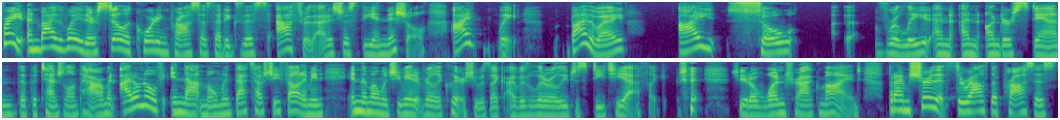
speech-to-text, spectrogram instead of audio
Right. And by the way, there's still a courting process that exists after that. It's just the initial. I wait. By the way, I so uh, relate and and understand the potential empowerment. I don't know if in that moment that's how she felt. I mean, in the moment she made it really clear. She was like I was literally just DTF. Like she had a one-track mind. But I'm sure that throughout the process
